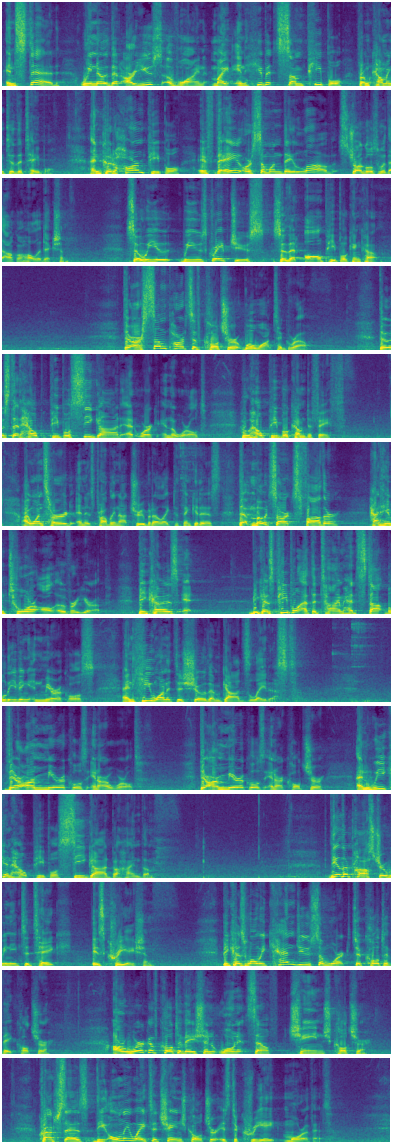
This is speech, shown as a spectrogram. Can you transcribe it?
Instead, we know that our use of wine might inhibit some people from coming to the table and could harm people if they or someone they love struggles with alcohol addiction. So we, we use grape juice so that all people can come. There are some parts of culture we'll want to grow. Those that help people see God at work in the world, who help people come to faith. I once heard, and it's probably not true, but I like to think it is, that Mozart's father had him tour all over Europe because, it, because people at the time had stopped believing in miracles and he wanted to show them God's latest. There are miracles in our world, there are miracles in our culture, and we can help people see God behind them. The other posture we need to take is creation. Because while we can do some work to cultivate culture, our work of cultivation won't itself change culture. Crouch says the only way to change culture is to create more of it.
